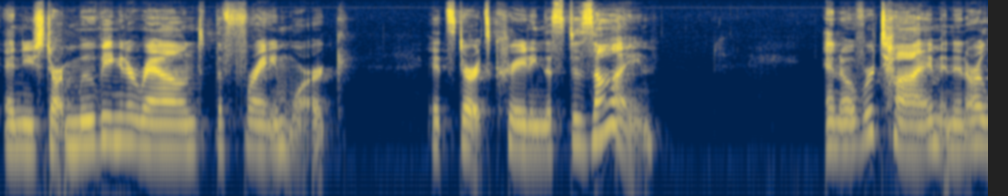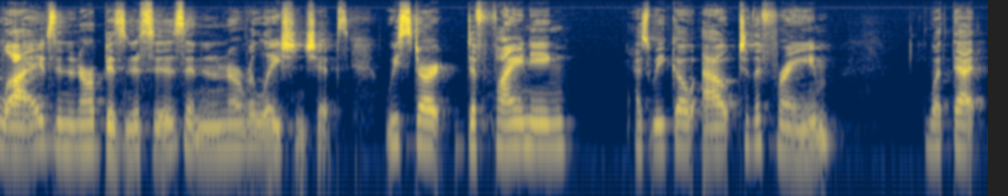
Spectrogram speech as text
and you start moving it around the framework, it starts creating this design. And over time, and in our lives, and in our businesses, and in our relationships, we start defining as we go out to the frame what that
